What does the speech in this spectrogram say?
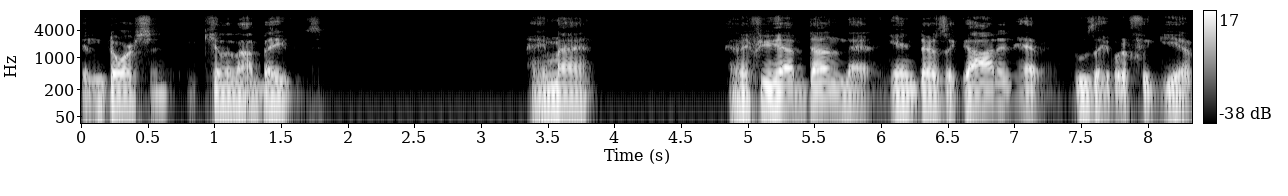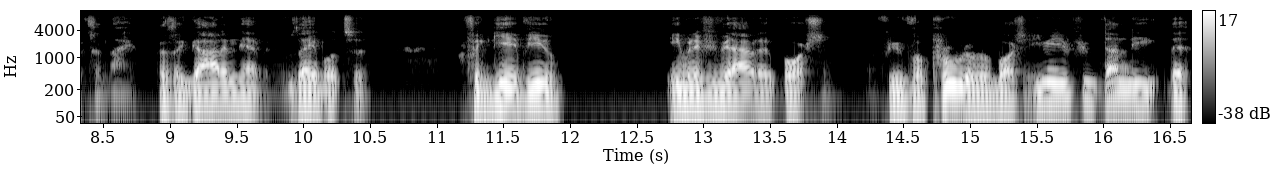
endorsing and killing our babies. Amen. And if you have done that, again, there's a God in heaven who's able to forgive tonight. There's a God in heaven who's able to forgive you, even if you've had an abortion, if you've approved of abortion, even if you've done the, the,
